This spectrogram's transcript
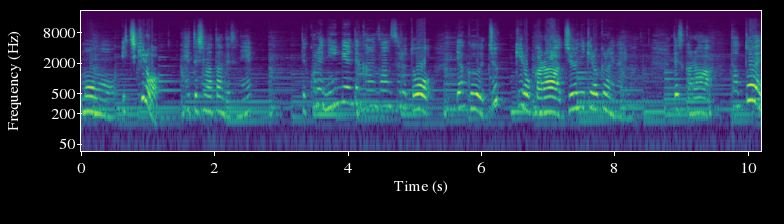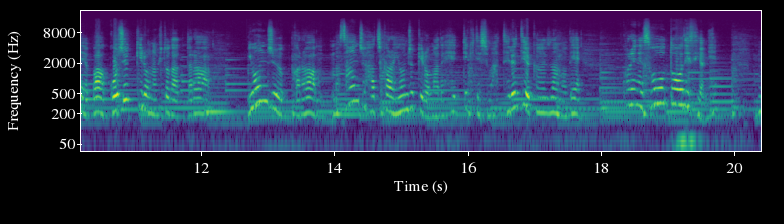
もう1キロ減ってしまったんですね。でこれ人間で換算すると約10キロから12キロくらいになりますですから例えば50キロの人だったら40から、まあ、38から40キロまで減ってきてしまってるっていう感じなのでこれね相当ですよね。う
